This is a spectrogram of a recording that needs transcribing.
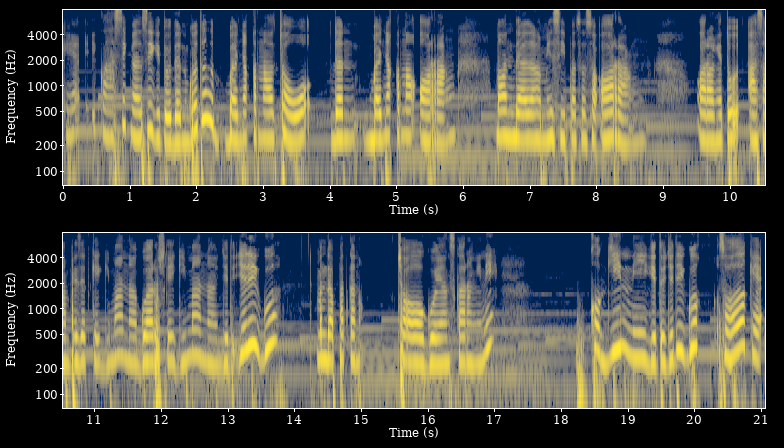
kayak klasik gak sih gitu? Dan gue tuh banyak kenal cowok dan banyak kenal orang mendalami sifat seseorang orang itu A sampai Z kayak gimana gue harus kayak gimana. Jadi jadi gue mendapatkan cowok gue yang sekarang ini kok gini gitu. Jadi gue soalnya kayak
